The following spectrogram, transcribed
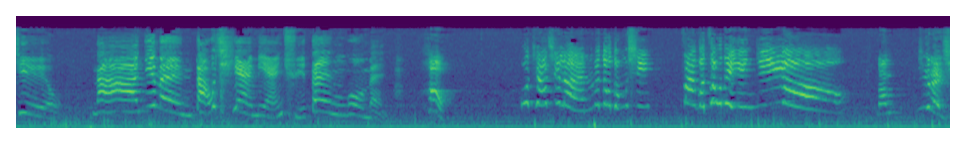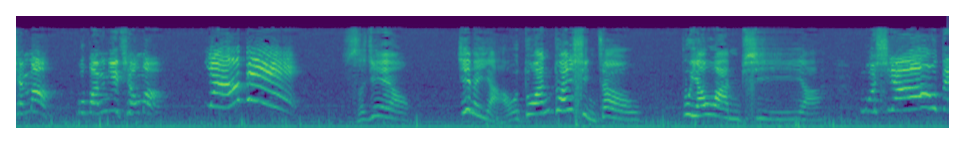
就那你们到前面去等我们。好。我挑起那么多东西咋个走得赢你哟？那你来签嘛我帮你挑嘛。要得。十九你们要端端行走不要顽皮呀。我晓得。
